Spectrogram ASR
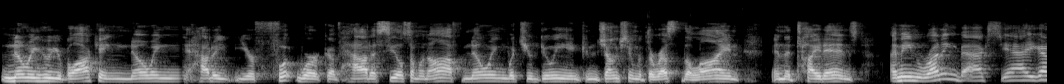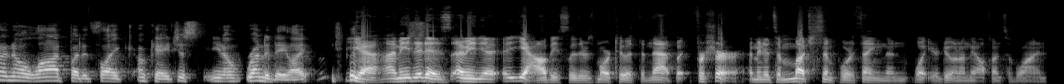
knowing who you're blocking, knowing how to your footwork of how to seal someone off, knowing what you're doing in conjunction with the rest of the line and the tight ends. I mean, running backs, yeah, you got to know a lot, but it's like, okay, just, you know, run to daylight. yeah, I mean, it is. I mean, yeah, obviously there's more to it than that, but for sure. I mean, it's a much simpler thing than what you're doing on the offensive line.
